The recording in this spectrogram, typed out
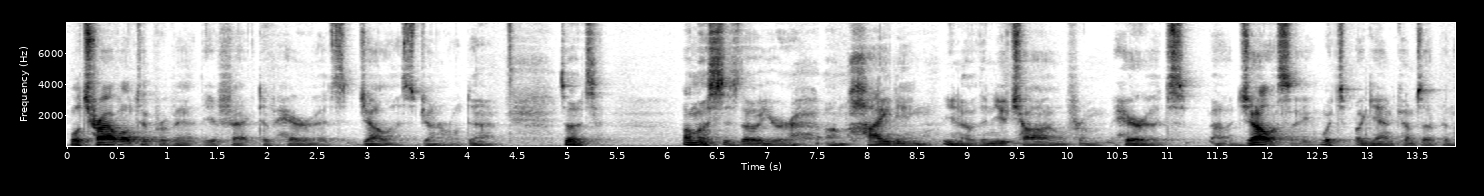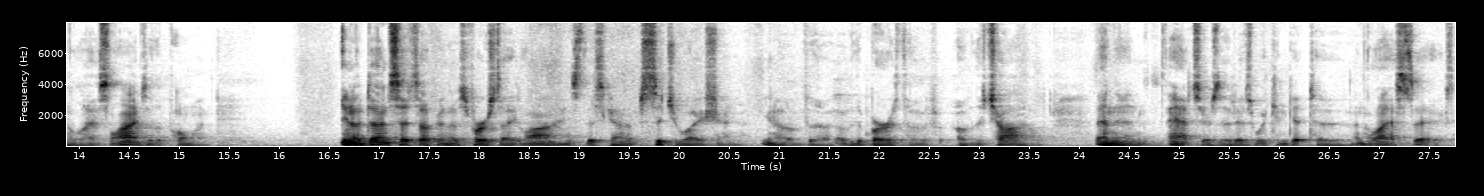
will travel to prevent the effect of Herod's jealous general doom. So it's almost as though you're um, hiding, you know, the new child from Herod's uh, jealousy, which again comes up in the last lines of the poem you know, Donne sets up in those first eight lines this kind of situation, you know, of the, of the birth of, of the child, and then answers it as we can get to in the last six.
